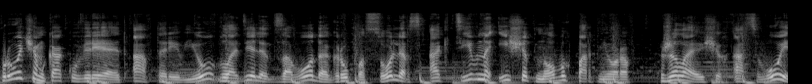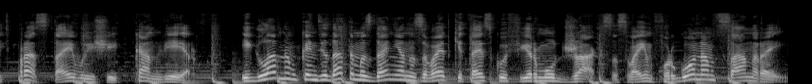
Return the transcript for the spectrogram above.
Впрочем, как уверяет авторевью, владелец завода группа Solers активно ищет новых партнеров, желающих освоить простаивающий конвейер. И главным кандидатом издания называет китайскую фирму Jack со своим фургоном Sunray.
